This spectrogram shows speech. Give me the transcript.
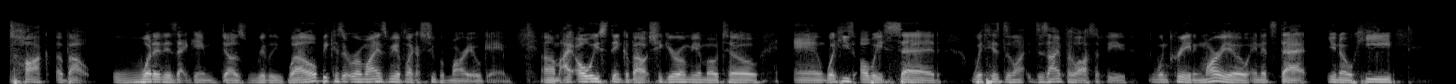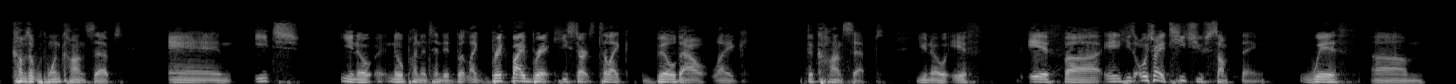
talk about what it is that game does really well because it reminds me of like a Super Mario game. Um, I always think about Shigeru Miyamoto and what he's always said with his de- design philosophy when creating Mario, and it's that you know he comes up with one concept and each you know no pun intended, but like brick by brick he starts to like build out like the concept. You know if if uh, he's always trying to teach you something with um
